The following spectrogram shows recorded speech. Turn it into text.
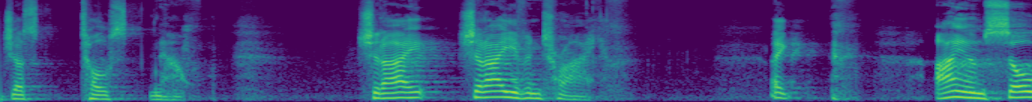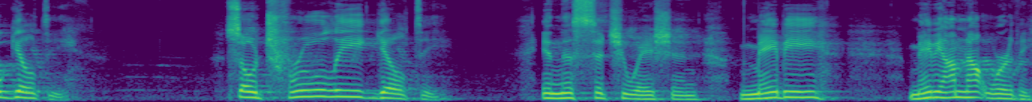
just toast now? Should I, should I even try? Like, I am so guilty, so truly guilty in this situation, maybe, maybe I'm not worthy.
